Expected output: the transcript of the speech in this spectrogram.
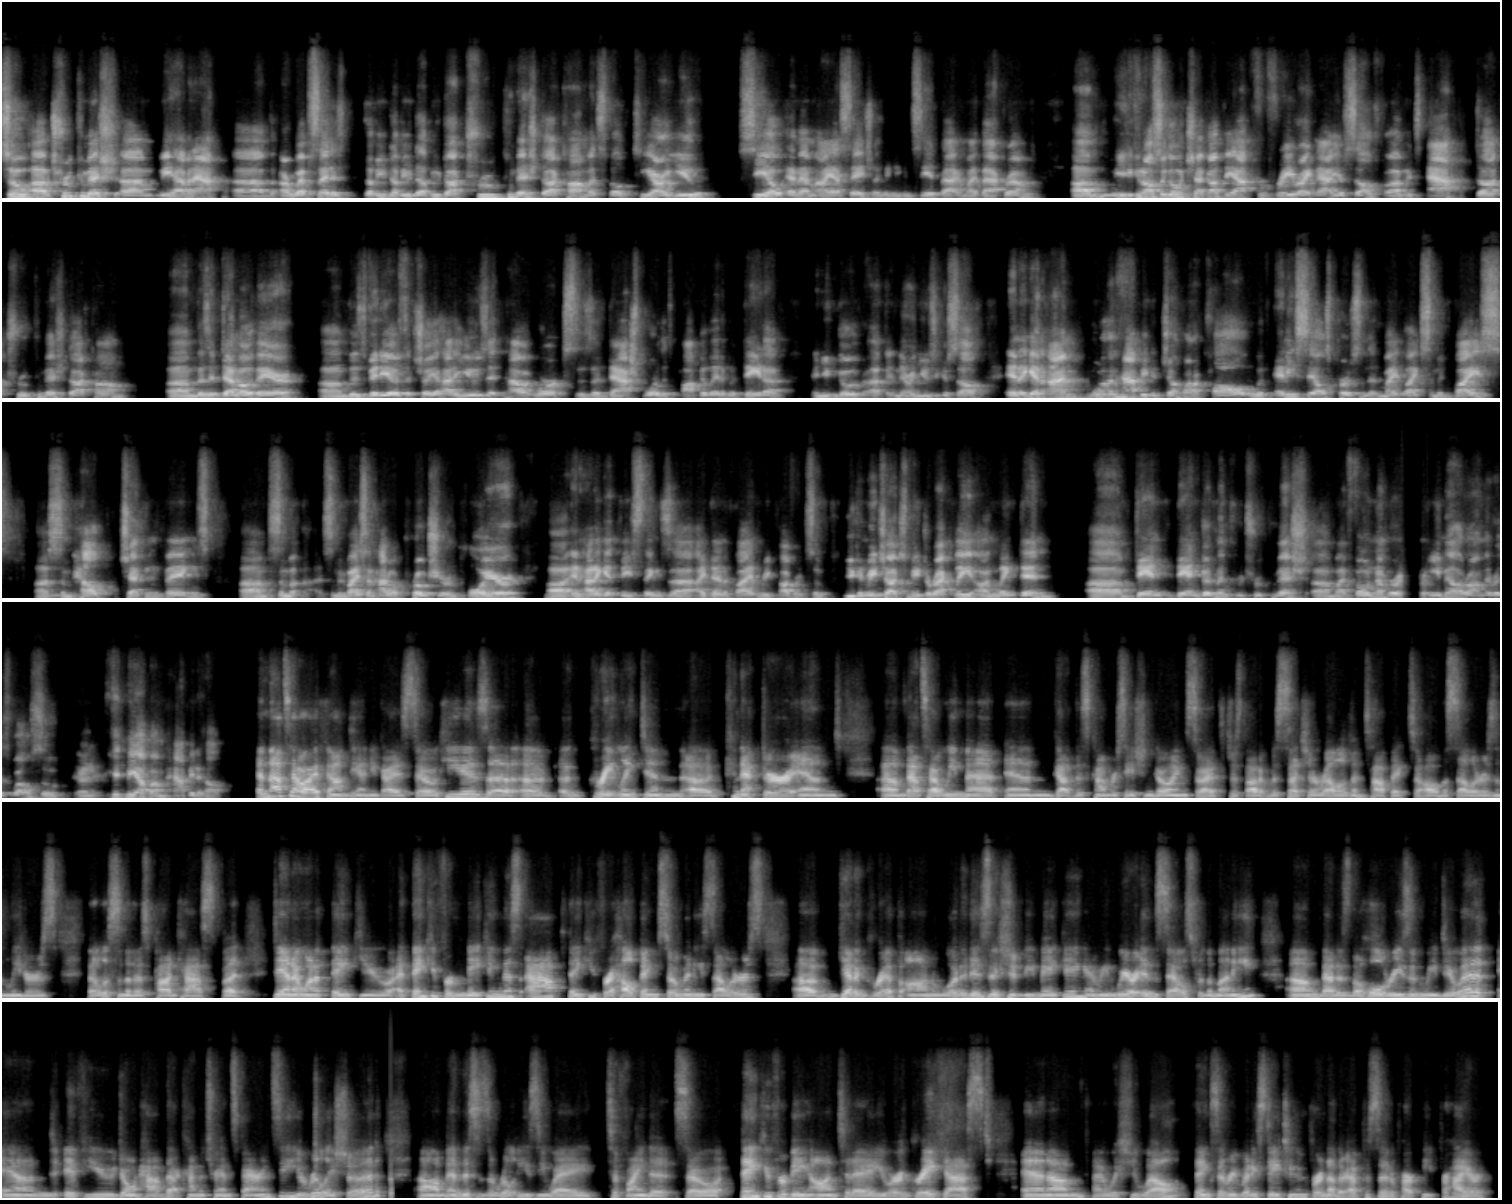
So, uh, TruCommish, um, we have an app. Uh, our website is www.trucommish.com. That's spelled T R U C O M M I S H. I think you can see it back in my background. Um, you can also go and check out the app for free right now yourself. Um, it's app.trucommish.com. Um, there's a demo there. Um, there's videos that show you how to use it and how it works. There's a dashboard that's populated with data, and you can go uh, in there and use it yourself. And again, I'm more than happy to jump on a call with any salesperson that might like some advice, uh, mm-hmm. some help checking things, um, some uh, some advice on how to approach your employer. Uh, mm-hmm. and how to get these things uh, identified and recovered. So you can reach out to me directly on LinkedIn, um, Dan Dan Goodman through TruCommish. Uh, my phone number and email are on there as well. So uh, hit me up. I'm happy to help and that's how I found Dan, you guys. So he is a, a, a great LinkedIn uh, connector, and um, that's how we met and got this conversation going. So I just thought it was such a relevant topic to all the sellers and leaders that listen to this podcast. But Dan, I want to thank you. I thank you for making this app. Thank you for helping so many sellers uh, get a grip on what it is they should be making. I mean, we're in sales for the money. Um, that is the whole reason we do it. And if you don't have that kind of transparency, you really should. Um, and this is a real easy way to find it. So thank you for being on today. You are a great guest. And um, I wish you well. Thanks, everybody. Stay tuned for another episode of Heartbeat for Hire.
